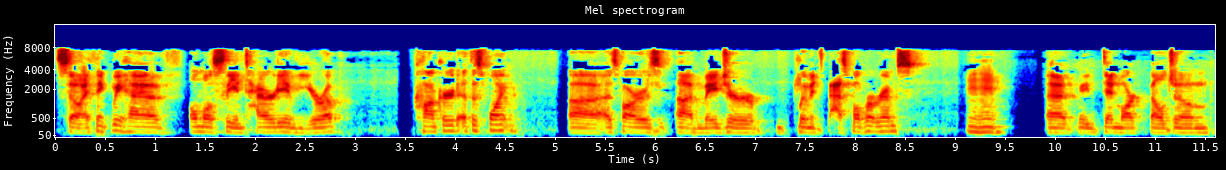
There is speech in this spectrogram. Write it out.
So I think we have almost the entirety of Europe conquered at this point, uh, as far as uh, major women's basketball programs. Mm-hmm. Uh, I mean, Denmark, Belgium,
